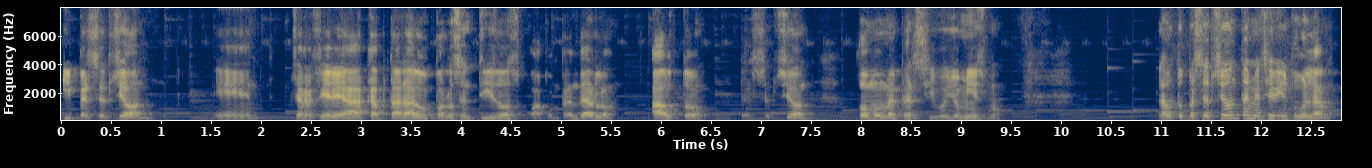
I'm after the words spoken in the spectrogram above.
y percepción se refiere a captar algo por los sentidos o a comprenderlo. Auto, percepción. ¿Cómo me percibo yo mismo? La autopercepción también se vincula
